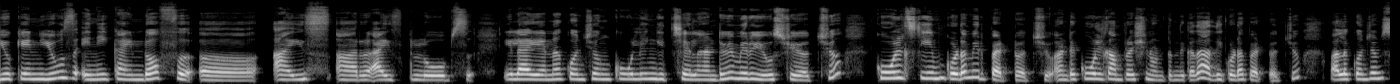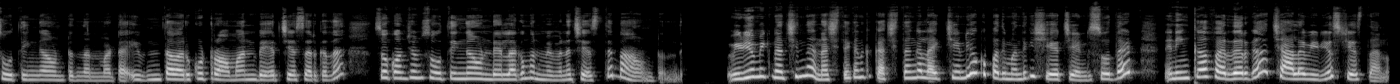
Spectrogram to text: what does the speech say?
you can use any kind of ice or ice globes ఇలా ఏమైనా కొంచెం కూలింగ్ ఇచ్చేలాంటివి మీరు యూజ్ చేయొచ్చు. కూల్ స్టీమ్ కూడా మీరు పెట్టొచ్చు. అంటే కూల్ కంప్రెషన్ ఉంటుంది కదా! అది కూడా పెట్టొచ్చు. వాళ్ళకి కొంచెం సూతింగ్‌గా ఉంటుందన్నమాట ఇంతవరకు ట్రామాని బేర్ చేశారు కదా! సో, కొంచెం సూతింగ్‌గా ఉండేలాగా మనం ఏమైనా చేస్తే బాగుంటుంది వీడియో మీకు నచ్చిందా? నచ్చితే కనుక ఖచ్చితంగా లైక్ చేయండి. ఒక పది మందికి షేర్ చేయండి. సో దట్ నేను ఇంకా ఫర్దర్‌గా చాలా వీడియోస్ చేస్తాను.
